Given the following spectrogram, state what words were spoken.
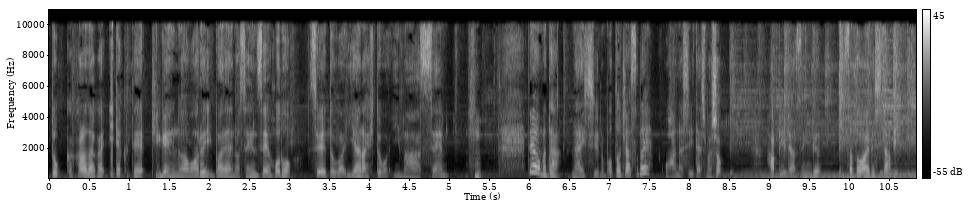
どっか体が痛くて機嫌が悪いバレエの先生ほど生徒が嫌な人はいません。ではまた来週のボトキャストでお話しいたしましょう。ハッピーダンシング、佐藤愛でした。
